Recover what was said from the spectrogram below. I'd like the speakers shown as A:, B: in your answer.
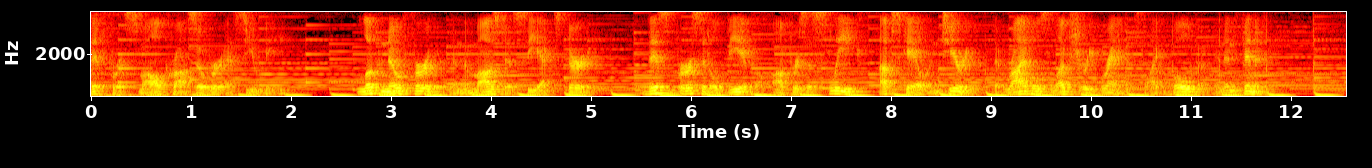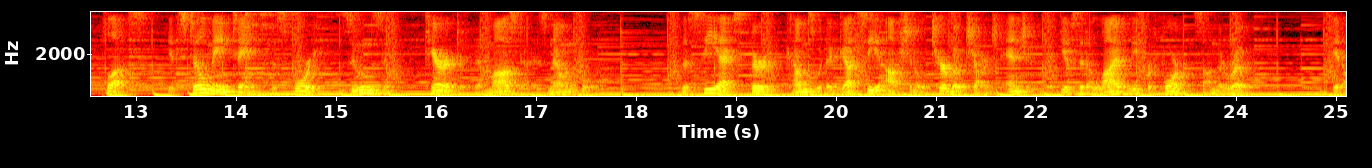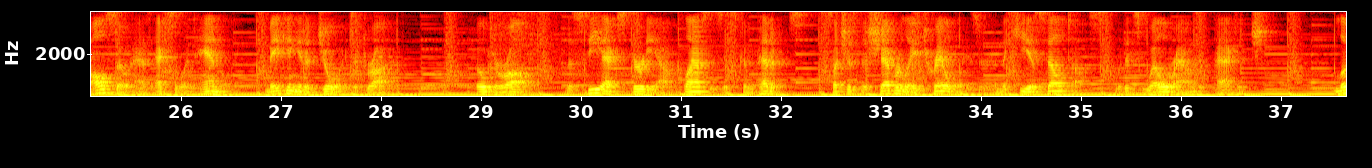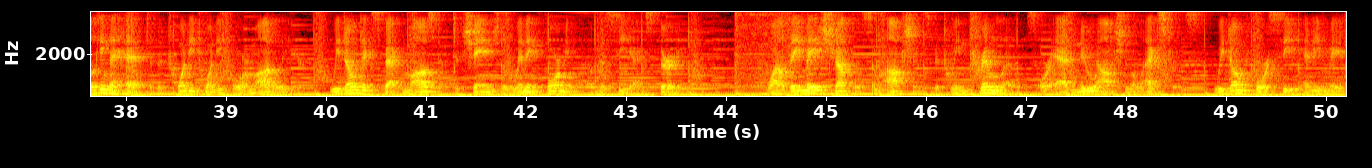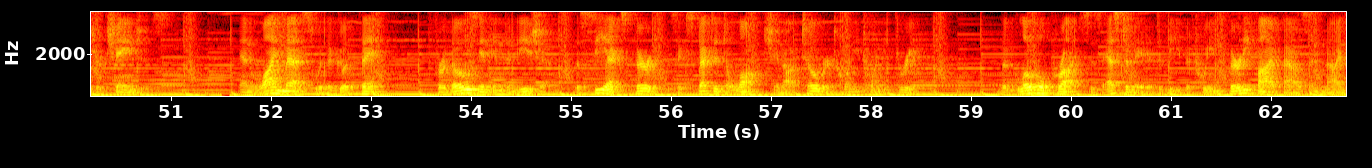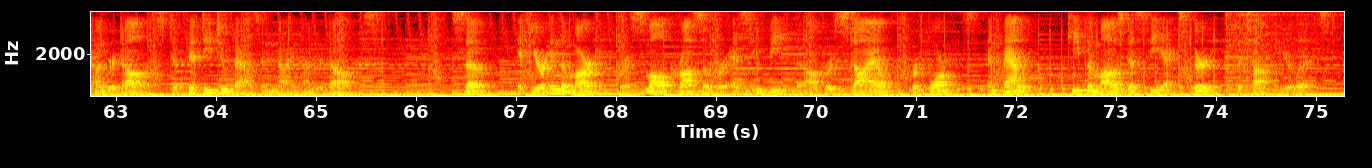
A: fit for a small crossover SUV. Look no further than the Mazda CX-30. This versatile vehicle offers a sleek, upscale interior that rivals luxury brands like Volvo and Infiniti. Plus, it still maintains the sporty, zoom zoom character that Mazda is known for. The CX-30 comes with a gutsy optional turbocharged engine that gives it a lively performance on the road. It also has excellent handling, making it a joy to drive. Overall, the CX-30 outclasses its competitors, such as the Chevrolet Trailblazer and the Kia Seltos, with its well-rounded package. Looking ahead to the 2024 model year, we don't expect Mazda to change the winning formula of the CX-30. While they may shuffle some options between trim levels or add new optional extras, we don't foresee any major changes. And why mess with a good thing? For those in Indonesia, the CX-30 is expected to launch in October 2023. The global price is estimated to be between $35,900 to $52,900. So, if you're in the market for a small crossover SUV that offers style, performance, and value, keep the Mazda CX-30 at the top of your list.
